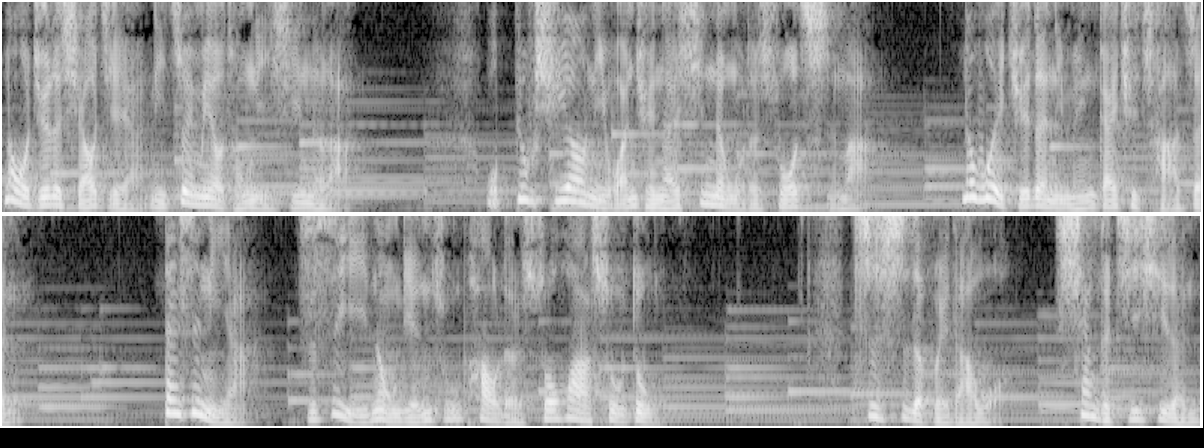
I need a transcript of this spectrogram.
那我觉得小姐啊，你最没有同理心了啦。我不需要你完全来信任我的说辞嘛。那我也觉得你们应该去查证。但是你啊，只是以那种连珠炮的说话速度，自私的回答我，像个机器人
